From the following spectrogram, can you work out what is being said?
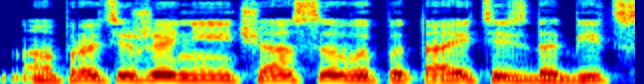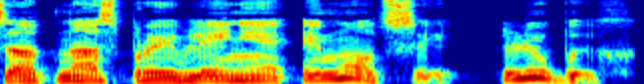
На протяжении часа вы пытаетесь добиться от нас проявления эмоций, любых.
